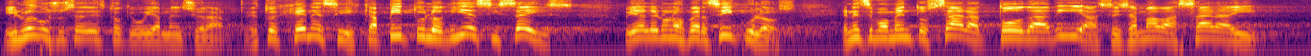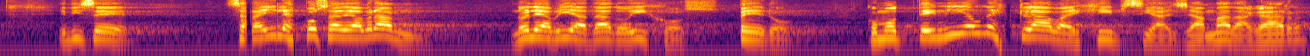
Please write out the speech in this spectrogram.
Y luego sucede esto que voy a mencionarte. Esto es Génesis capítulo 16. Voy a leer unos versículos. En ese momento Sara todavía se llamaba Saraí. Y dice, Saraí, la esposa de Abraham, no le había dado hijos, pero como tenía una esclava egipcia llamada Agar,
